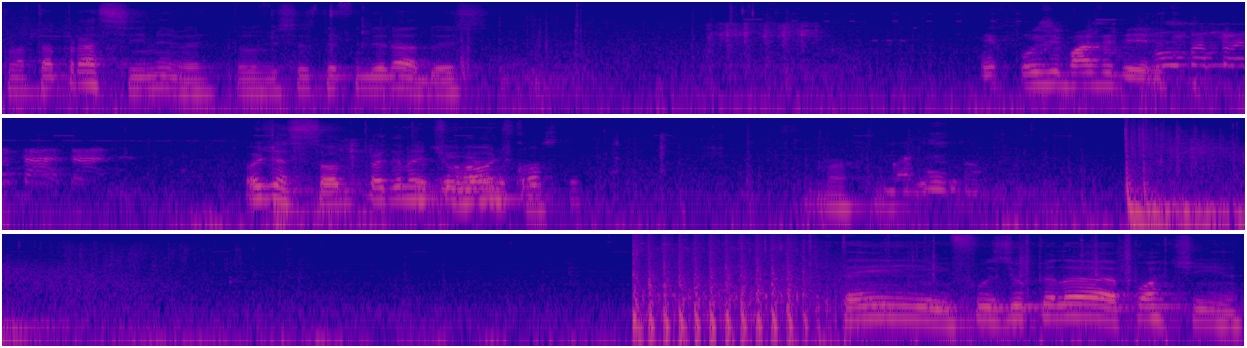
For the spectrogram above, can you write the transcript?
Plantar pra cima, hein, velho. Pelo visto, eles defenderam a dois. Tem fuzil base deles. Bomba plantada. Ô, Jans, sobe pra garantir o round, pô. Tem fuzil pela portinha.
